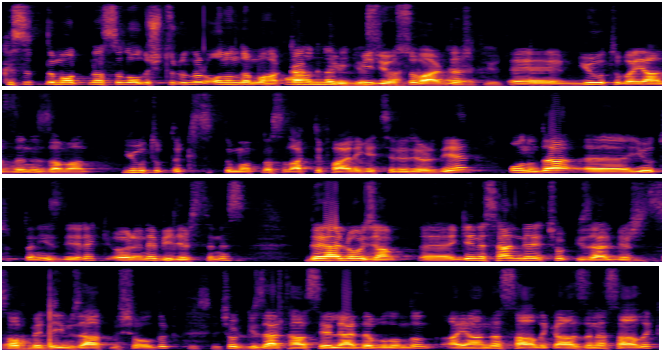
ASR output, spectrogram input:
Kısıtlı mod nasıl oluşturulur? Onun da muhakkak Onun da videosu videosu, var. vardır. Evet, YouTube'da. Ee, YouTube'a yazdığınız zaman YouTube'da kısıtlı mod nasıl aktif hale getirilir diye onu da e, YouTube'dan izleyerek öğrenebilirsiniz. Değerli hocam, e, gene sen de çok güzel bir Sağ sohbete hocam. imza atmış olduk. Teşekkür Çok ederim. güzel tavsiyelerde bulundun. Ayağına sağlık, ağzına sağlık.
